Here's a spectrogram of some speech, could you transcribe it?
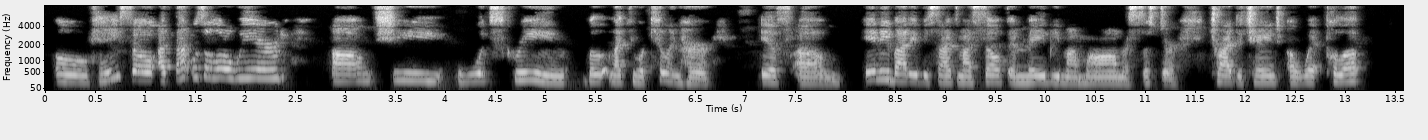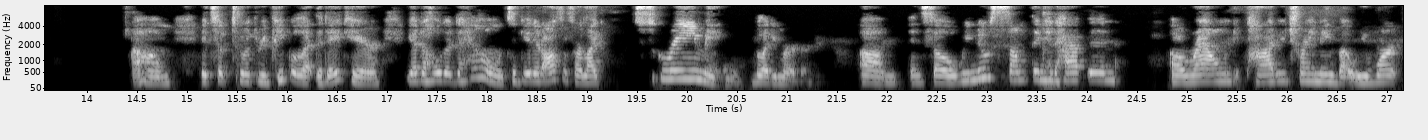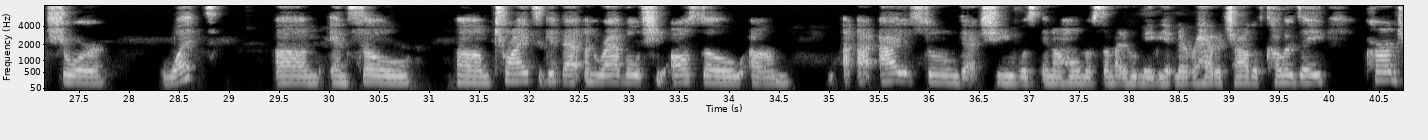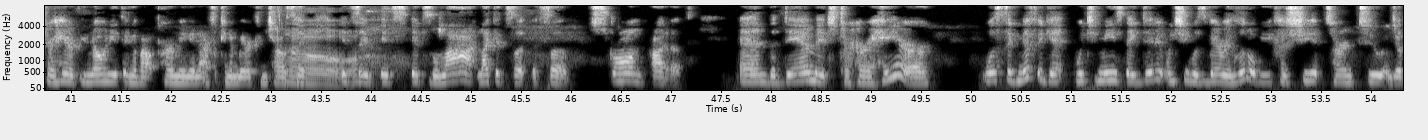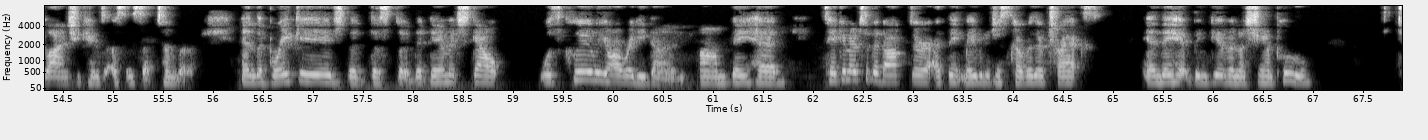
okay. So I thought was a little weird. Um, she would scream but like you were killing her if, um, anybody besides myself and maybe my mom or sister tried to change a wet pull up. Um, it took two or three people at the daycare. You had to hold her down to get it off of her, like screaming bloody murder. Um, and so we knew something had happened around potty training, but we weren't sure what. Um, and so, um, trying to get that unraveled, she also, um, I, I assumed that she was in a home of somebody who maybe had never had a child of color. They permed her hair. If you know anything about perming an African American child's oh. head, it's a, it's, it's lot like it's a, it's a strong product. And the damage to her hair was significant, which means they did it when she was very little because she had turned two in July and she came to us in September. And the breakage, the, the, the damaged scalp was clearly already done. Um, they had taken her to the doctor, I think maybe to just cover their tracks, and they had been given a shampoo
